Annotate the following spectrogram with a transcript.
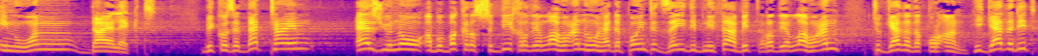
in one dialect. Because at that time, as you know, Abu Bakr as-Siddiq radiallahu anhu had appointed Zayd ibn Thabit radiallahu anh to gather the Quran. He gathered it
